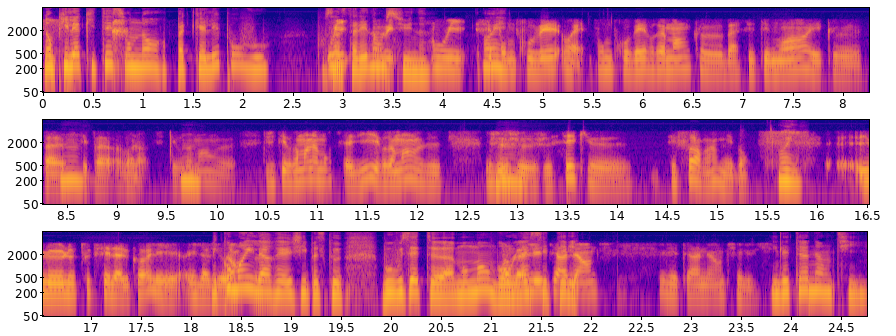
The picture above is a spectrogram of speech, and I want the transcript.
donc il a quitté son Nord Pas-de-Calais pour vous pour s'installer dans le sud. Oui, c'est pour me prouver, ouais, pour me prouver vraiment que bah, c'était moi et que pas, hmm. c'était pas, voilà, c'était hmm. vraiment, j'étais vraiment l'amour de sa vie et vraiment, je, je, je, sais que c'est fort, hein, mais bon. Oui. Euh, le, tout, c'est l'alcool et, et, la Mais comment il a réagi? Parce que vous, vous êtes euh, à un moment, bon, oh, là, c'était. Il était anéanti, lui. Il était anéanti.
